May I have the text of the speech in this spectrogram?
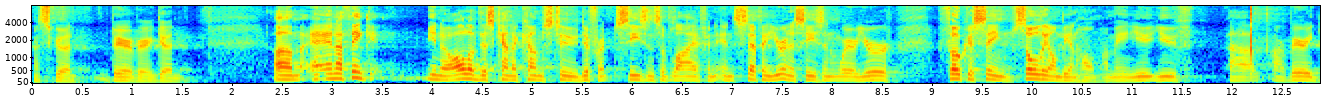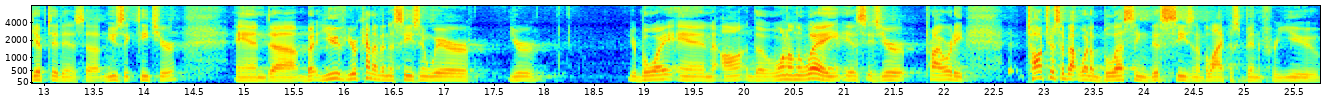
That's good. Very, very good. Um, and I think, you know, all of this kind of comes to different seasons of life. And, and Stephanie, you're in a season where you're focusing solely on being home. I mean, you you've, uh, are very gifted as a music teacher. And, uh, but you've, you're kind of in a season where your, your boy and on, the one on the way is, is your priority. Talk to us about what a blessing this season of life has been for you.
